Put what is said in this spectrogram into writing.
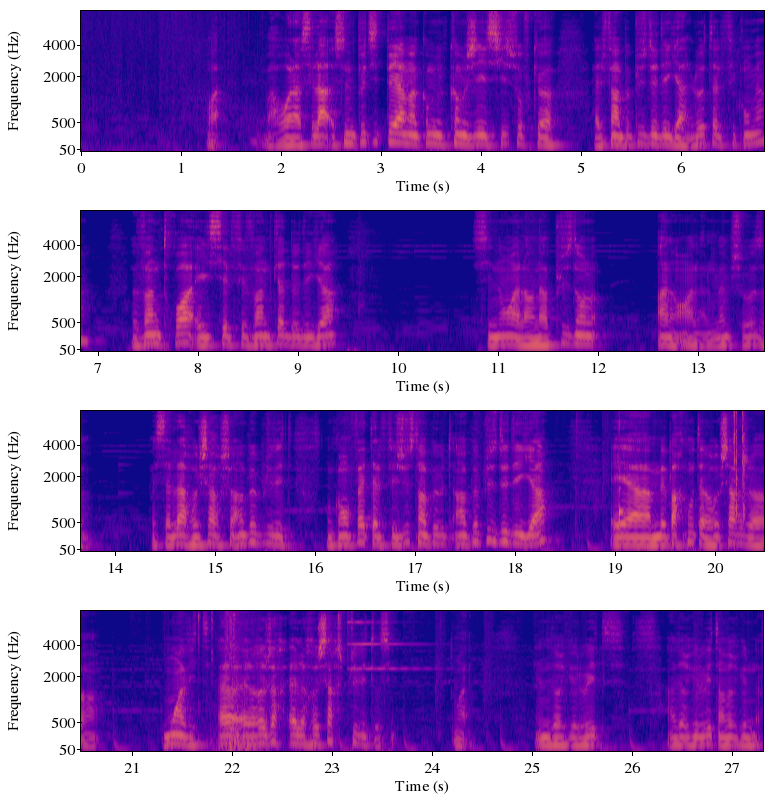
Ouais. Bah voilà, c'est là, c'est une petite PM comme, j'ai ici, sauf que elle fait un peu plus de dégâts. L'autre, elle fait combien? 23 et ici, elle fait 24 de dégâts. Sinon, elle en a plus dans le... Ah non, elle a la même chose. Celle-là recharge un peu plus vite. Donc en fait, elle fait juste un peu, plus de dégâts. Euh, mais par contre, elle recharge euh, moins vite. Elle, recharge, elle recharge plus vite aussi. Ouais. 1,8, 1,8, 1,9.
